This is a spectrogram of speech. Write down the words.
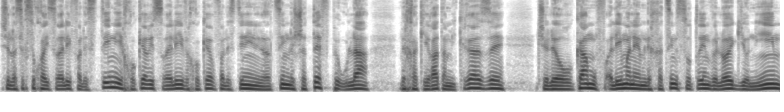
של הסכסוך הישראלי-פלסטיני. חוקר ישראלי וחוקר פלסטיני נאלצים לשתף פעולה בחקירת המקרה הזה. כשלאורכה מופעלים עליהם לחצים סותרים ולא הגיוניים,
